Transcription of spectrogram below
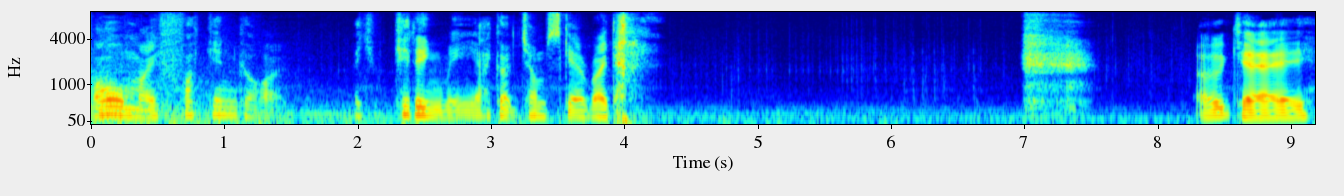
Oh my fucking god. Are you kidding me? I got jump scared by that. okay.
